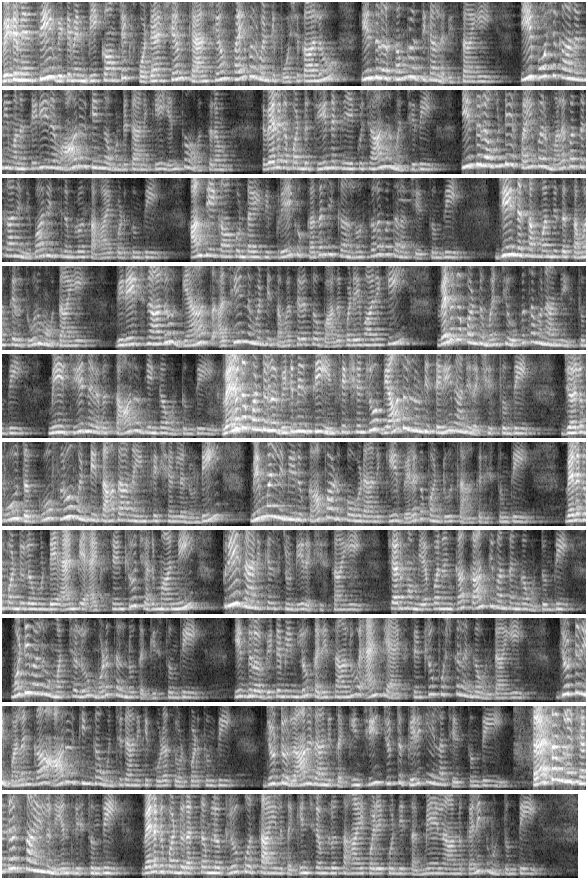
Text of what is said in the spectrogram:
Vitamin C vitamin B complex potassium calcium fibre వంటి పోషకాలు ఇందులో సమృద్ధిగా లభిస్తాయి. ఈ పోషకాలన్నీ మన శరీరం ఆరోగ్యంగా ఉండటానికి ఎంతో అవసరం. వెలగపండు జీర్ణక్రియకు చాలా మంచిది. ఇందులో ఉండే ఫైబర్ మలబద్ధకాన్ని నివారించడంలో సహాయపడుతుంది. అంతేకాకుండా ఇది ప్రేగు కదలికలను సులభతరం చేస్తుంది. జీర్ణ సంబంధిత సమస్యలు దూరమవుతాయి. విరేచనాలు గ్యాస్ అజీర్ణం వంటి సమస్యలతో బాధపడే వారికి వెలగపండు మంచి ఉపశమనాన్ని ఇస్తుంది. మీ జీర్ణ వ్యవస్థ ఆరోగ్యంగా ఉంటుంది. వెలగపండులో విటమిన్ సి ఇన్ఫెక్షన్లు వ్యాధుల నుండి శరీరాన్ని రక్షిస్తుంది. జలుబు దగ్గు ఫ్లూ వంటి సాధారణ ఇన్ఫెక్షన్ల నుండి మిమ్మల్ని మీరు కాపాడుకోవడానికి వెలగపండు సహకరిస్తుంది. వెలగపండులో ఉండే యాంటీ ఆక్సిడెంట్లు చర్మాన్ని ప్రీ రాడికల్స్ నుండి రక్షిస్తాయి. చర్మం యవ్వనంగా కాంతివంతంగా ఉంటుంది. మొటిమలు మచ్చలు ముడతలను తగ్గిస్తుంది. ఇందులో విటమిన్లు ఖనిజాలు యాంటీ ఆక్సిడెంట్లు పుష్కలంగా ఉంటాయి. జుట్టుని బలంగా ఆరోగ్యంగా ఉంచడానికి కూడా తోడ్పడుతుంది. జుట్టు రానడాన్ని తగ్గించి జుట్టు పెరిగేలా చేస్తుంది. రక్తంలో చక్కెర స్థాయిలను నియంత్రిస్తుంది. వెలగపండు రక్తంలో గ్లూకోజ్ స్థాయిలు తగ్గించడంలో సహాయపడే కొన్ని సమ్మేళనాలను కలిగి ఉంటుంది.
